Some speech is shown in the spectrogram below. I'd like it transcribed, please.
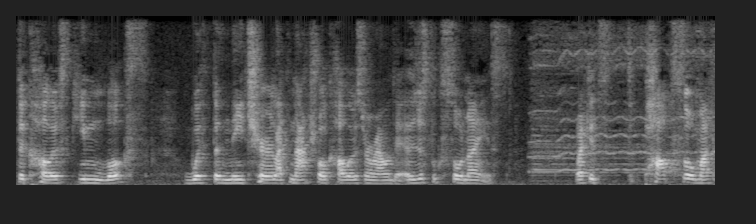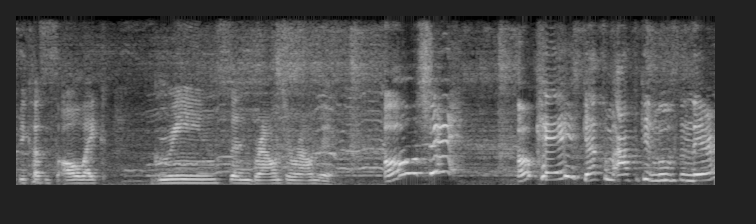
the color scheme looks with the nature, like natural colors around it. It just looks so nice. Like it's pops so much because it's all like greens and browns around it. Oh shit! Okay, got some African moves in there.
